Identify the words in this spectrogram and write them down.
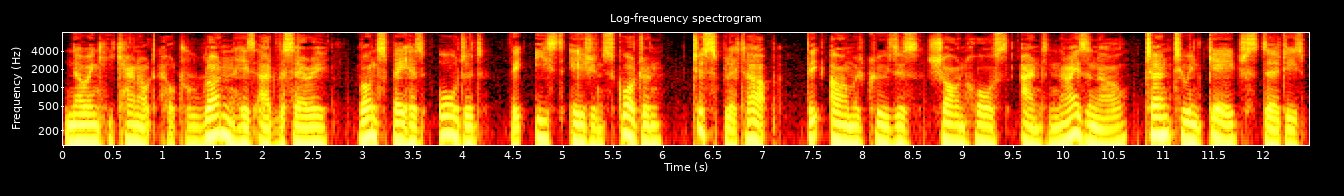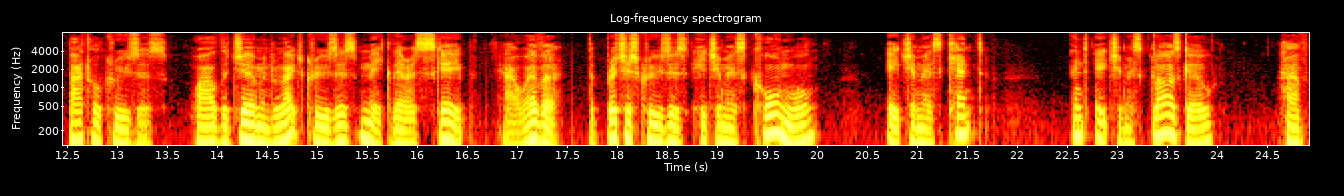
Knowing he cannot outrun his adversary, von Spee has ordered the East Asian Squadron to split up. The armoured cruisers Scharnhorst and Gneisenau turn to engage Sturdee's battle cruisers, while the German light cruisers make their escape. However, the British cruisers HMS Cornwall, HMS Kent, and HMS Glasgow have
